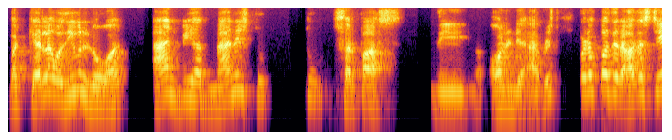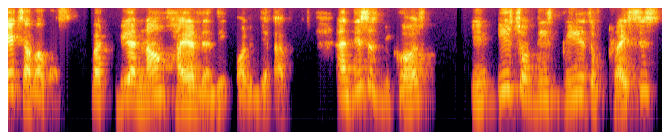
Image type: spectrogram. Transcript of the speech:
But Kerala was even lower, and we have managed to, to surpass the all India average. But of course, there are other states above us, but we are now higher than the all India average. And this is because in each of these periods of crisis,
